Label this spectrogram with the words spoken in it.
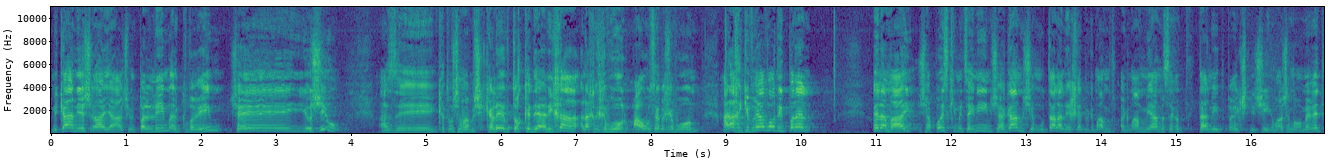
מכאן יש ראיה שמתפללים על קברים שיושיעו. אז uh, כתוב שם שכלב, תוך כדי הליכה, הלך לחברון. מה הוא עושה בחברון? הלך לקברי אבות, התפלל. אלא מאי, שהפויסקים מציינים שהגם שמותר ללכת, מביאה מסכת תענית, פרק שלישי, הגמרא שם אומרת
